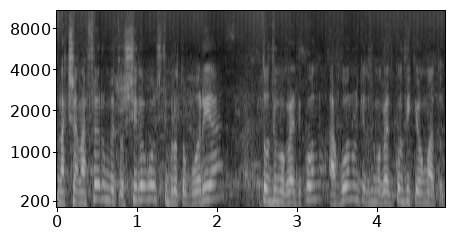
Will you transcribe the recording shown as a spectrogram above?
να ξαναφέρουμε το σύλλογο στην πρωτοπορία των δημοκρατικών αγώνων και των δημοκρατικών δικαιωμάτων.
